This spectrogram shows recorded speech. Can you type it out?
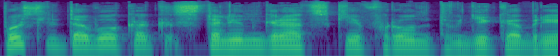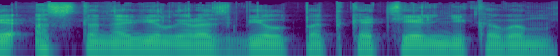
После того, как Сталинградский фронт в декабре остановил и разбил под Котельниковым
